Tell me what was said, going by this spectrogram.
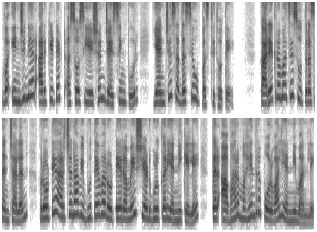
व इंजिनियर आर्किटेक्ट असोसिएशन जयसिंगपूर यांचे सदस्य उपस्थित होते. कार्यक्रमाचे सूत्रसंचालन रोटे अर्चना विभुते व रोटे रमेश येडगुळकर यांनी केले तर आभार महेंद्र पोरवाल यांनी मानले.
